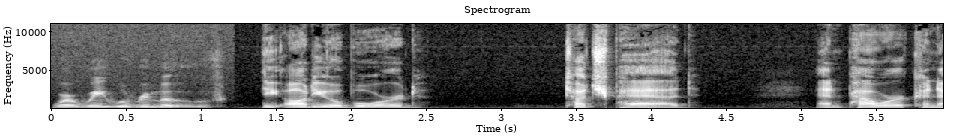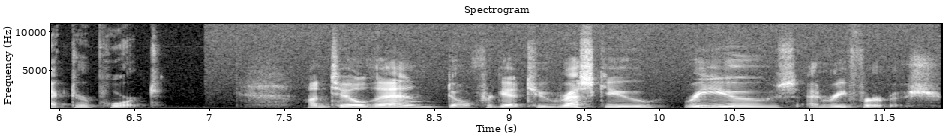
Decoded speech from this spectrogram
where we will remove the audio board, touchpad, and power connector port. Until then, don't forget to rescue, reuse, and refurbish.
